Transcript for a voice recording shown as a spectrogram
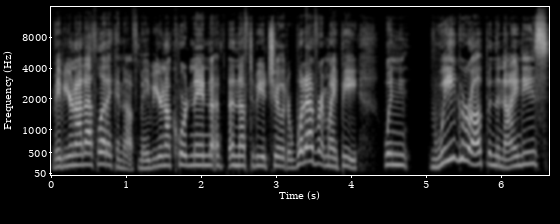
Maybe you're not athletic enough. Maybe you're not coordinated enough to be a cheerleader. Whatever it might be. When we grew up in the 90s,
